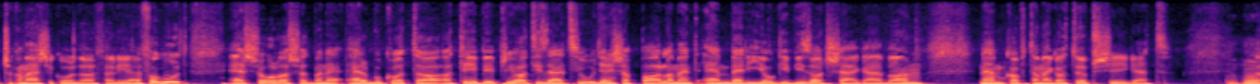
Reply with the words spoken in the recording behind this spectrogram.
csak a másik oldal felé elfogult. Első olvasatban elbukott a, a TB privatizáció, ugyanis a parlament emberi jogi bizottságában nem kapta meg a többséget. Uh-huh.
